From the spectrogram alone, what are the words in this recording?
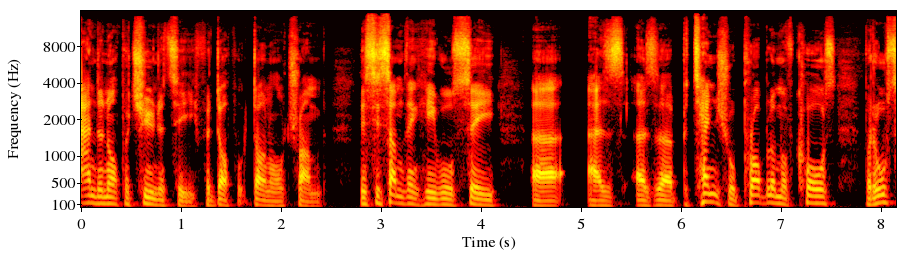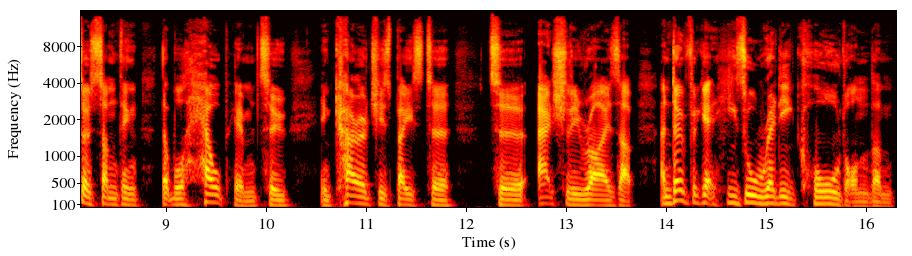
and an opportunity for Do Donald Trump. This is something he will see uh, as, as a potential problem, of course, but also something that will help him to encourage his base to to actually rise up. And don't forget, he's already called on them,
